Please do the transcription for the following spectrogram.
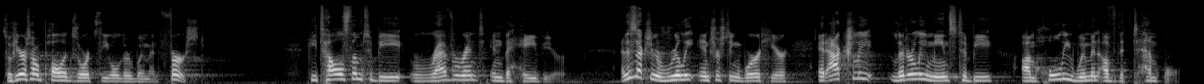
So here's how Paul exhorts the older women. First, he tells them to be reverent in behavior. And this is actually a really interesting word here. It actually literally means to be um, holy women of the temple.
